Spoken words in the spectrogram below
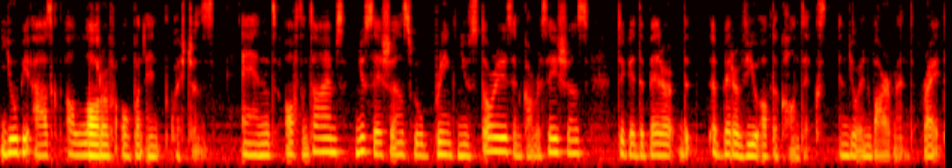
you'll be asked a lot of open ended questions. And oftentimes, new sessions will bring new stories and conversations to get the better, the, a better view of the context and your environment, right?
